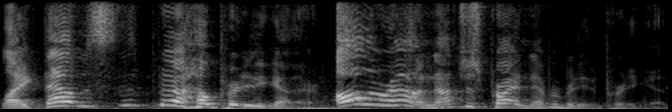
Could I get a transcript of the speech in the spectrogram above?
Like that was held pretty together all around. Not just Brighton. Everybody did pretty good.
